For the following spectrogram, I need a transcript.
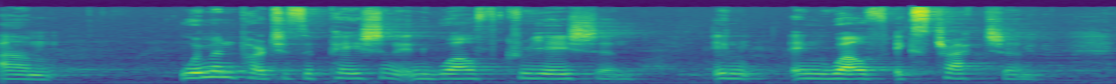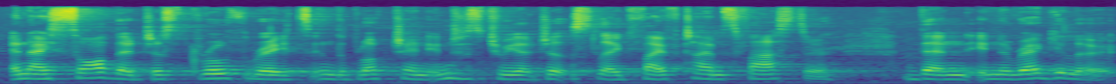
um, women participation in wealth creation, in, in wealth extraction? And I saw that just growth rates in the blockchain industry are just like five times faster than in a regular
